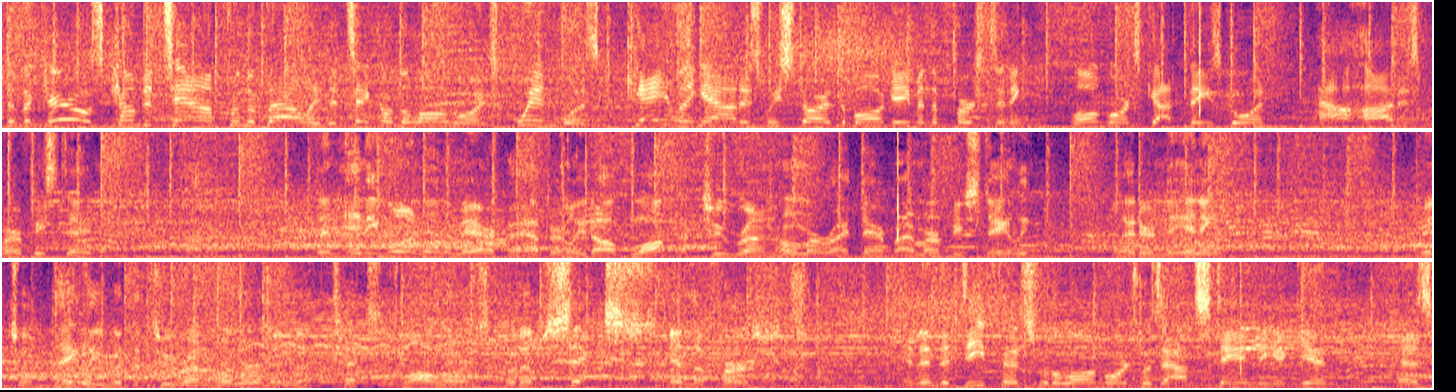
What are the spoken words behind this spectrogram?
The Vaqueros come to town from the Valley to take on the Longhorns. Wind was galing out as we started the ball game in the first inning. Longhorns got things going. How hot is Murphy Stehly? Than anyone in America after a leadoff walk, a two-run homer right there by Murphy Stehly. Later in the inning, Mitchell Daly with the two-run homer, and the Texas Longhorns put up six in the first. And then the defense for the Longhorns was outstanding again as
